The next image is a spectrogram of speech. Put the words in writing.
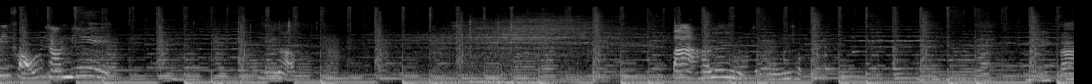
มีสระว่ายน้ำนี่ำนี่ครับป้าเขานั่งอยู่ตรงนู้นครับไหนป้า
